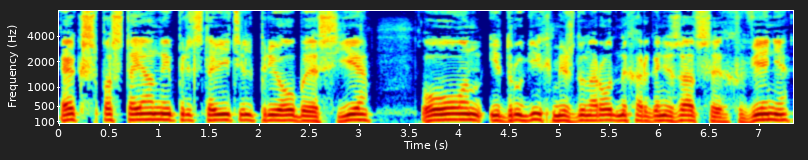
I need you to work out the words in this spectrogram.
экс-постоянный представитель при ОБСЕ, ООН и других международных организациях в Вене,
